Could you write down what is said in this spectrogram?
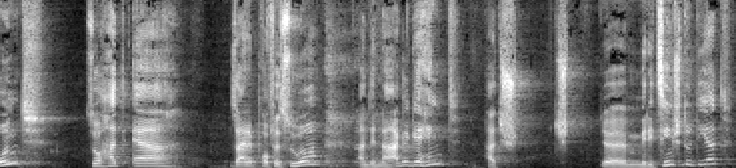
Und so hat er seine Professur an den Nagel gehängt, hat äh, Medizin studiert.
